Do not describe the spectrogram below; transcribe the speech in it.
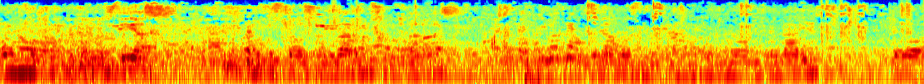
Bueno, buenos días. Un gusto saludarlos, saludarlas. Llegamos a nuestra reunión plenaria, pero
